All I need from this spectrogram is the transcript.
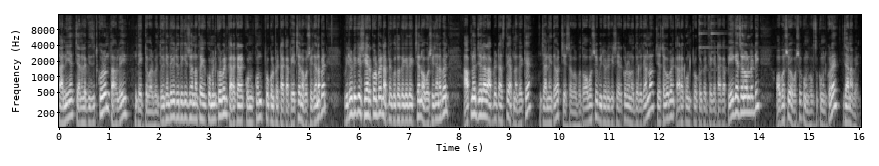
তা নিয়ে চ্যানেলে ভিজিট করুন, তাহলেই দেখতে পারবেন। তো এখান থেকে যদি কিছু না থাকে কমেন্ট করবেন, কারা কারা কোন কোন প্রকল্পে টাকা পেয়েছেন অবশ্যই জানাবেন। ভিডিওটিকে শেয়ার করবেন, আপনি কোথা থেকে দেখছেন অবশ্যই জানাবেন। আপনার জেলার আপডেট আসতে আপনাদেরকে জানিয়ে দেওয়ার চেষ্টা করব। তো অবশ্যই ভিডিওটিকে শেয়ার করে অন্যদের জানার চেষ্টা করবেন, কারা কোন প্রকল্পের থেকে টাকা পেয়ে গেছেন অলরেডি অবশ্যই অবশ্যই কোন কমেন্ট করে জানাবেন।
